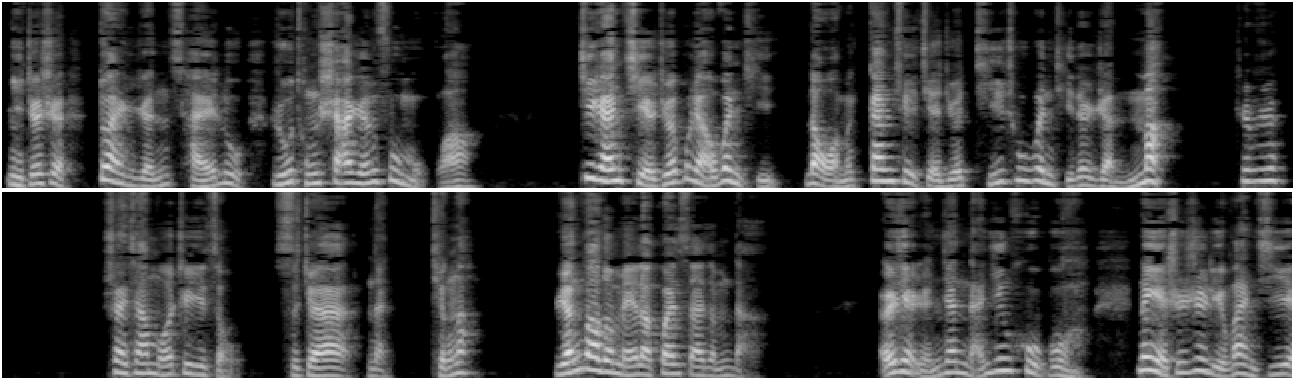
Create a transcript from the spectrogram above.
你这是断人财路，如同杀人父母啊！既然解决不了问题，那我们干脆解决提出问题的人嘛，是不是？帅家模这一走，司娟那停了，原告都没了，官司还怎么打？而且人家南京户部那也是日理万机。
